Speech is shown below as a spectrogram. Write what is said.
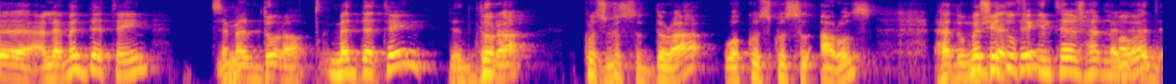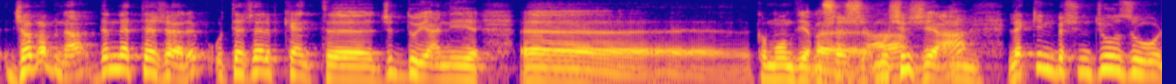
على مادتين سمى الذرة. مادتين الذرة كسكس الذرة وكسكس الأرز. هذو مشيتوا في إنتاج هذه المواد؟ جربنا درنا التجارب والتجارب كانت جد يعني comment dire مشجعة. مشجعة. لكن باش نجوزوا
